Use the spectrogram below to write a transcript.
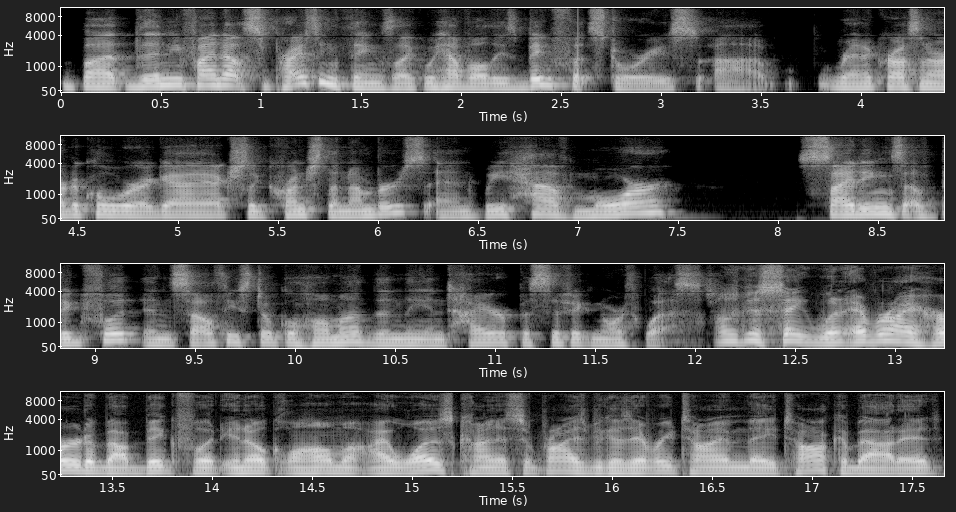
but then you find out surprising things like we have all these bigfoot stories uh, ran across an article where a guy actually crunched the numbers and we have more sightings of bigfoot in southeast oklahoma than the entire pacific northwest i was going to say whenever i heard about bigfoot in oklahoma i was kind of surprised because every time they talk about it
